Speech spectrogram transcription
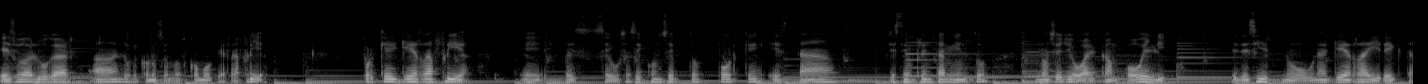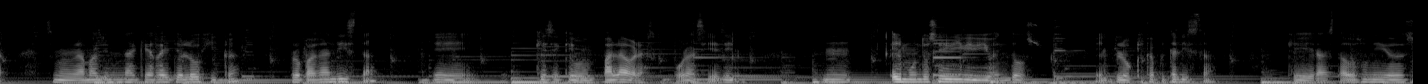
Eso da lugar a lo que conocemos como Guerra Fría. ¿Por qué Guerra Fría? Eh, pues se usa ese concepto porque esta, este enfrentamiento no se llevó al campo bélico, es decir, no una guerra directa, sino era más bien una guerra ideológica, propagandista, eh, que se quedó en palabras, por así decirlo. Mm, el mundo se dividió en dos, el bloque capitalista, que era Estados Unidos,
